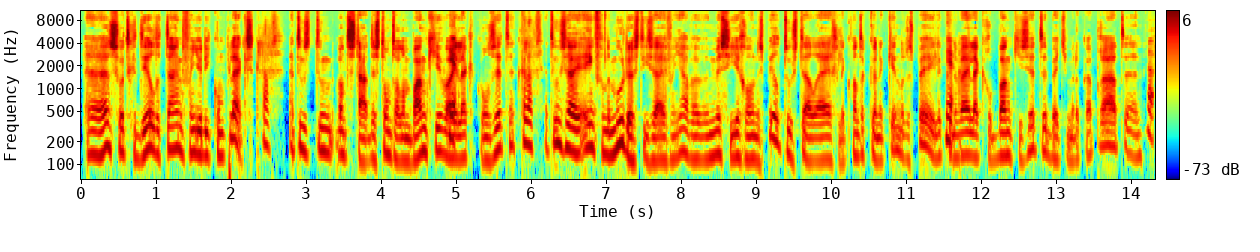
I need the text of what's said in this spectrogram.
uh, een soort gedeelde tuin van jullie complex. Klopt. En toen, toen want sta, er stond al een bankje waar je lekker kon zitten. Klopt. En toen zei een van de moeders, die zei van ja, we, we missen hier gewoon een speeltoestel eigenlijk. Want dan kunnen kinderen spelen, kunnen wij lekker op bankje zitten, een beetje met elkaar praten. En, ja.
